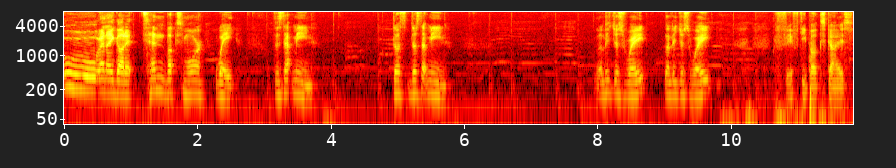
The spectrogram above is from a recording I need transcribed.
Ooh, and I got it. 10 bucks more. Wait. Does that mean? Does does that mean? Let it just wait. Let it just wait. 50 bucks, guys.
